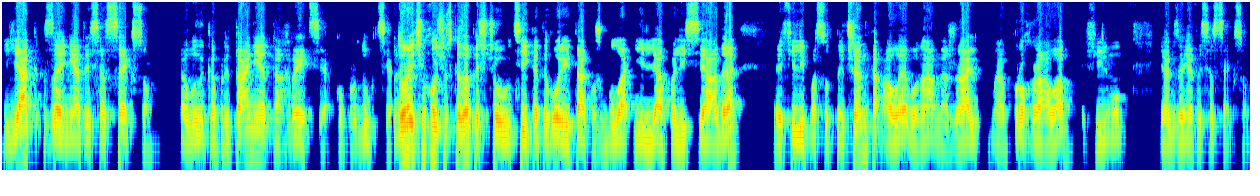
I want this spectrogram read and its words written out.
Як зайнятися сексом. Велика Британія та Греція. Копродукція. До речі, хочу сказати, що у цій категорії також була Ілля Палісіада Філіпа Сотниченка, але вона, на жаль, програла фільму Як зайнятися сексом.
